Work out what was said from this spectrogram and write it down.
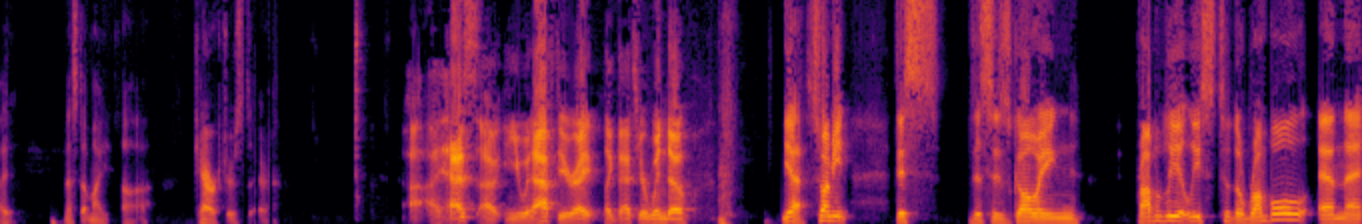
I messed up my uh, characters there. It has. Uh, you would have to, right? Like that's your window. Yeah, so I mean, this this is going probably at least to the Rumble, and then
